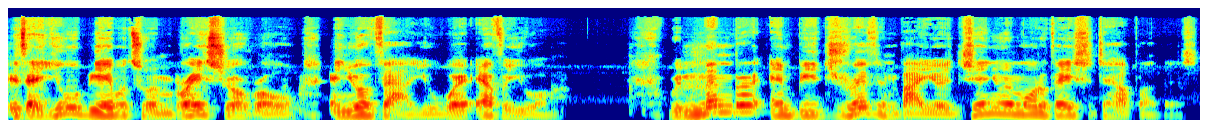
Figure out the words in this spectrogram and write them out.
is that you will be able to embrace your role and your value wherever you are. Remember and be driven by your genuine motivation to help others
